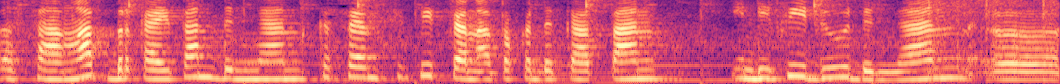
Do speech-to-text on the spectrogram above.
uh, sangat berkaitan dengan kesensitifan atau kedekatan individu dengan uh,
